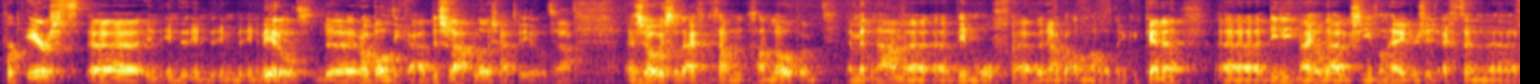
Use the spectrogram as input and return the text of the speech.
voor het eerst uh, in, in, de, in, de, in, de, in de wereld de robotica de slapeloosheidwereld. Ja. En zo is dat eigenlijk gaan, gaan lopen. En met name uh, Wim Hof, hè, we, Ja. die we allemaal wel denk ik kennen, uh, die liet mij heel duidelijk zien van hé, hey, er zit echt een, um,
